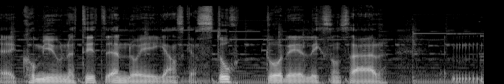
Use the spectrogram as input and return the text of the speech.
eh, communityt ändå är ganska stort och det är liksom så här mm,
